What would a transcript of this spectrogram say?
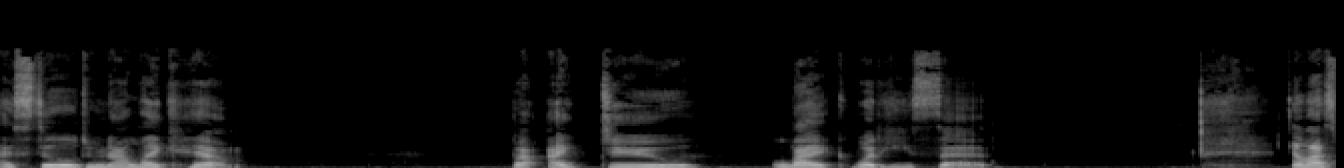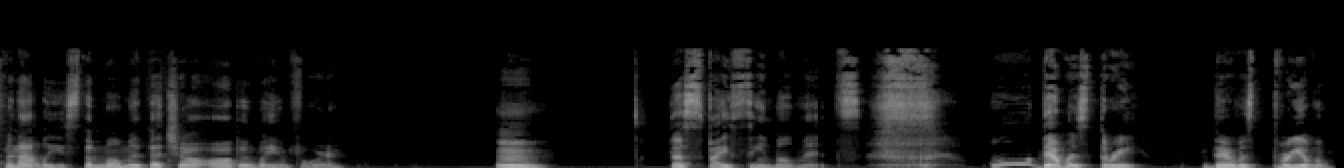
I still do not like him. But I do like what he said. And last but not least, the moment that y'all all been waiting for. Mmm. The spicy moments. Ooh, there was three. There was three of them.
